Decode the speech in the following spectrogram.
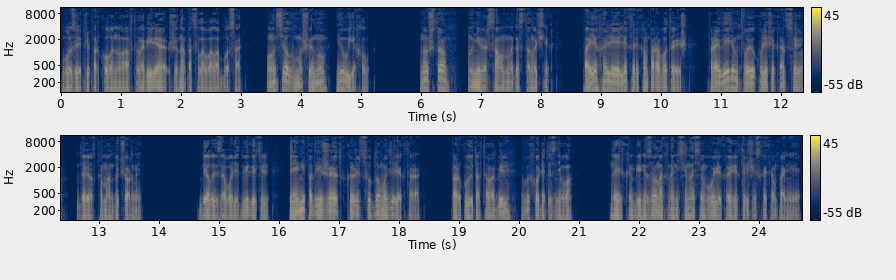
Возле припаркованного автомобиля жена поцеловала босса. Он сел в машину и уехал. «Ну что, универсал-многостаночник, поехали электриком поработаешь. Проверим твою квалификацию», — дает команду черный. Белый заводит двигатель, и они подъезжают к крыльцу дома директора. Паркуют автомобиль, выходят из него. На их комбинезонах нанесена символика электрической компании.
